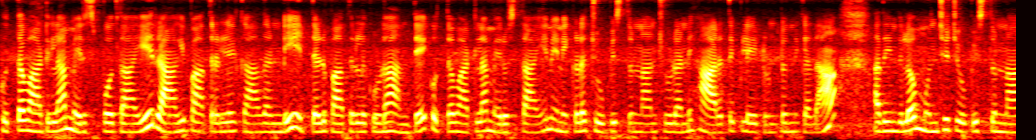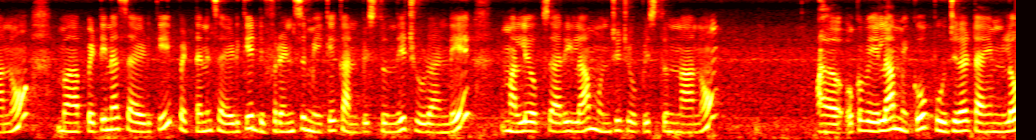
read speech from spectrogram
కొత్త వాటిలా మెరిసిపోతాయి. రాగి పాత్రలే కాదండి ఇత్తడి పాత్రలు కూడా అంతే. కొత్త వాటిలా మెరుస్తాయి. నేను ఇక్కడ చూపిస్తున్నాను చూడండి. హారతి ప్లేట్ ఉంటుంది కదా. అది ఇందులో ముంచి చూపిస్తున్నాను. పెట్టిన సైడ్కి పెట్టని సైడ్కి డిఫరెన్స్ మీకే కనిపిస్తుంది చూడండి. మళ్ళీ ఒకసారి ఇలా ముంచి చూపిస్తున్నాను. ఒకవేళ మీకు పూజల టైంలో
